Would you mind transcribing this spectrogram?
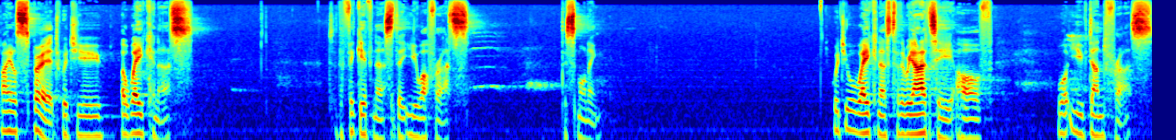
by your Spirit, would you awaken us to the forgiveness that you offer us this morning? Would you awaken us to the reality of what you've done for us?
